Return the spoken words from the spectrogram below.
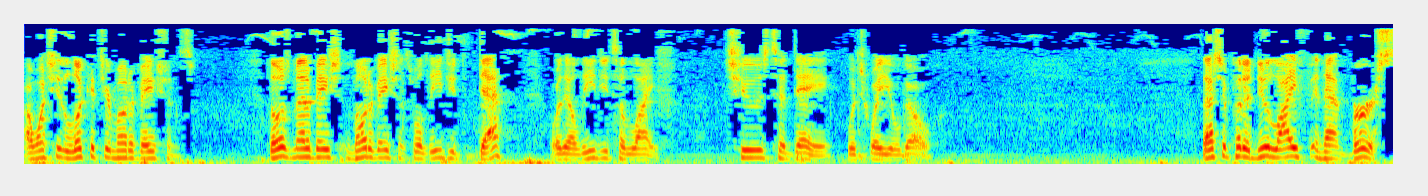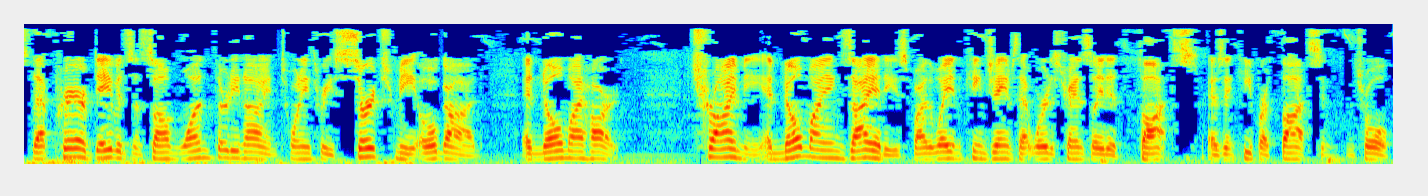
I want you to look at your motivations. Those motivation, motivations will lead you to death or they'll lead you to life. Choose today which way you'll go. That should put a new life in that verse, that prayer of David's in Psalm 139, 23. Search me, O God, and know my heart. Try me and know my anxieties. By the way, in King James, that word is translated thoughts, as in keep our thoughts in control.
